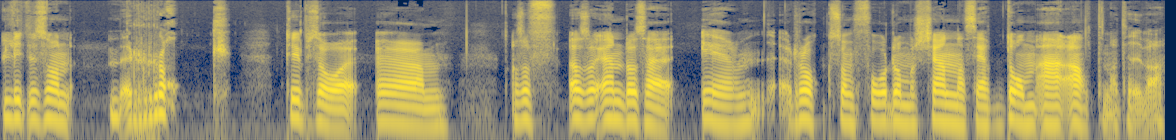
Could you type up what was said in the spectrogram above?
lite sån rock. Typ så, um, alltså, alltså ändå så här um, rock som får dem att känna sig att de är alternativa.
